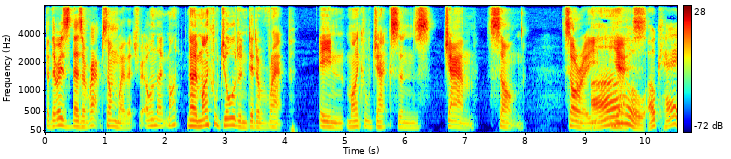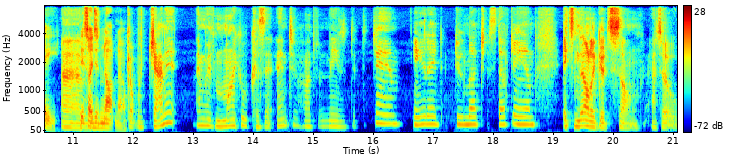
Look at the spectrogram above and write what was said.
but there is there's a rap somewhere that's oh no, my, no Michael Jordan did a rap in Michael Jackson's Jam song. Sorry. Oh, yes. okay. Um, this I did not know. Got with Janet, then with Michael, because it ain't too hard for me to jam. It ain't too much stuff jam. It's not a good song at all.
